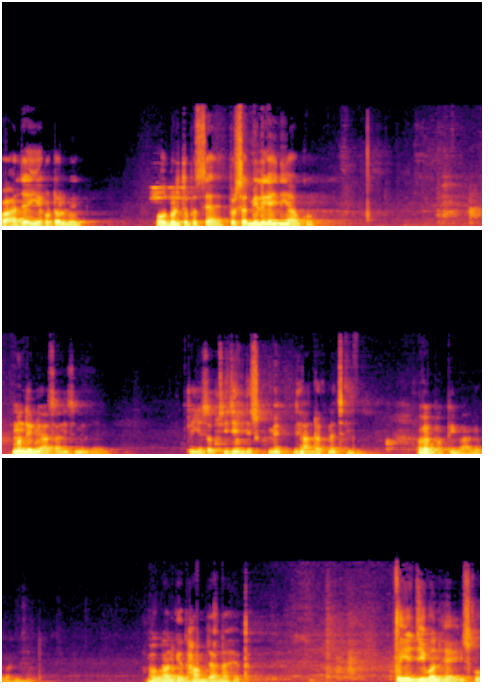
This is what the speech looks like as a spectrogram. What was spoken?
बाहर जाइए होटल में। बहुत बड़ी तपस्या है, प्रसाद मिलेगा ही नहीं आपको। मंदिर में आसानी से मिल जाएगा। तो ये सब चीज़ें हैं जिसको हमें ध्यान रखना चाहिए। अगर भक्ति में आगे बढ़ना है तो भगवान के धाम जाना है तो। तो ये जीवन है इसको।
